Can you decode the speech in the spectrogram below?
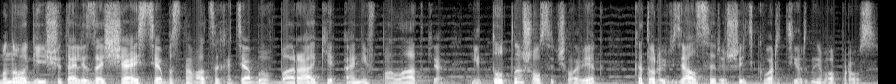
Многие считали за счастье обосноваться хотя бы в бараке, а не в палатке. И тут нашелся человек, который взялся решить квартирный вопрос.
